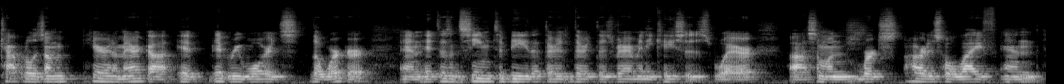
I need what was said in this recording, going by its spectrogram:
capitalism here in America it, it rewards the worker and it doesn't seem to be that there, there there's very many cases where uh, someone works hard his whole life and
